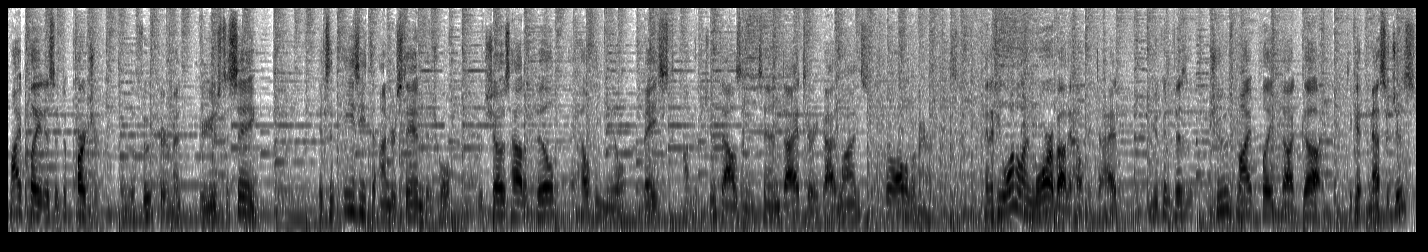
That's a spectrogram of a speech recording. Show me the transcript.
My Plate is a departure from the food pyramid you're used to seeing. It's an easy-to-understand visual, which shows how to build a healthy meal based on the 2010 dietary guidelines for all of Americans. And if you want to learn more about a healthy diet, you can visit choosemyplate.gov to get messages,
